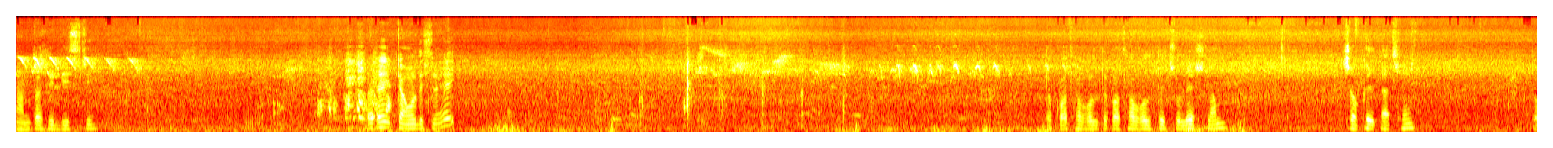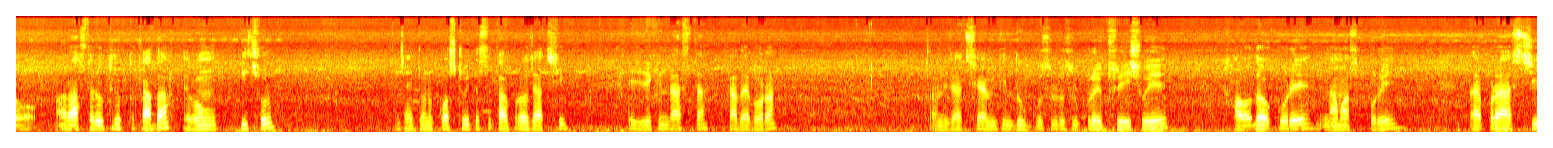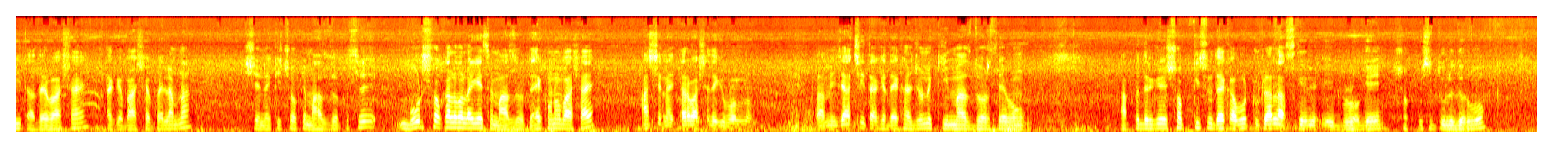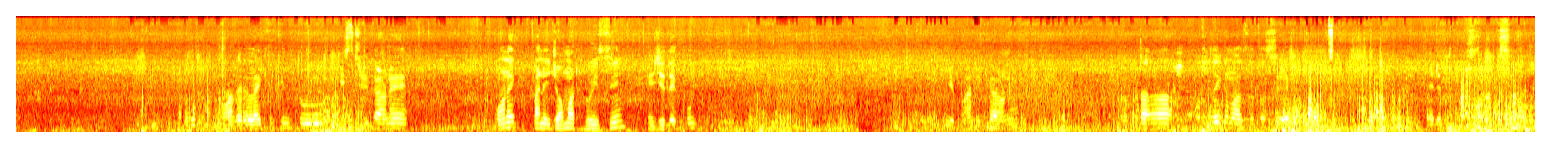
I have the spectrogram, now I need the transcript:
নামতাছি বৃষ্টি এই কামড় দিস না এই। তো কথা বলতে কথা বলতে চলে আসলাম। চকের কাছে। তো রাস্তার অতিরিক্ত কাদা এবং পিছল। যাইতে অনেক কষ্ট হইতেছে তারপরেও যাচ্ছি। এই যে দেখেন রাস্তা কাদায় ভরা। তো আমি যাচ্ছি আমি কিন্তু গোসল টোসল করে ফ্রেশ হয়ে খাওয়া দাওয়া করে নামাজ পড়ে তারপরে আসছি তাদের বাসায়। তাকে বাসায় পেলাম না। সে নাকি চোখে মাছ ধরতেছে। ভোর সকালবেলা গেছে মাছ ধরতে। এখনও বাসায় আসে নাই। তার বাসা থেকে বলল। তো আমি যাচ্ছি তাকে দেখার জন্য কী মাছ ধরছে এবং আপনাদেরকে সব কিছু দেখাবো টোটাল আজকের এই ব্লগে সব কিছু তুলে ধরবো। আমাদের এলাকায় কিন্তু বৃষ্টির কারণে অনেক পানি জমাট হয়েছে। এই যে দেখুন। যে পানির কারণে। কোথা থেকে মাছ ধরতেছে এটা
